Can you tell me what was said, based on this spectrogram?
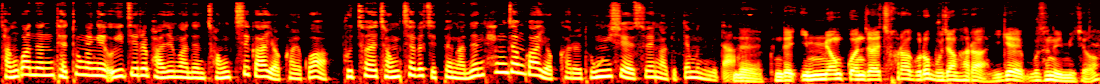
장관은 대통령의 의지를 반영하는 정치가 역할과 부처의 정책을 집행하는 행정가 역할을 동시에 수행하기 때문입니다. 네. 근데 임명권자의 철학으로 무장하라. 이게 무슨 의미죠?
